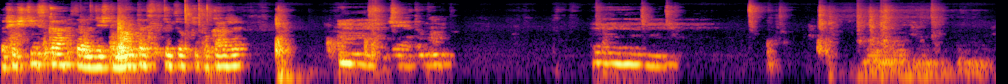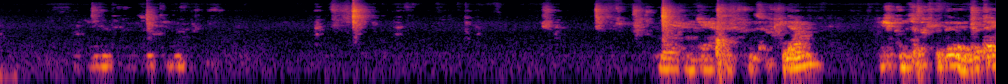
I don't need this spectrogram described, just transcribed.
To się ściska. Zaraz gdzieś tu mam te końcówki pokażę. Mm, Gdzie ja to mam? Mm. Nie wiem, gdzie ja te końcówki dam. Jakieś końcówki były tutaj.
